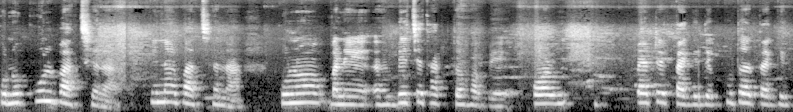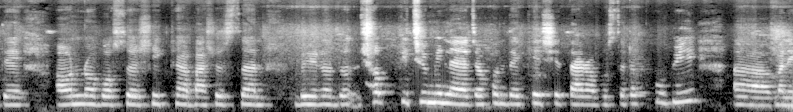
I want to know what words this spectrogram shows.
কোনো কুল পাচ্ছে না, কিনার পাচ্ছে না, কোনো মানে বেঁচে থাকতে হবে, কর্ম, পেটের তাগিদে, ক্ষুধার তাগিদে অন্য বস্ত্র, শিক্ষা, বাসস্থান বিনোদন সব কিছু মিলে যখন দেখে সে তার অবস্থাটা খুবই মানে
